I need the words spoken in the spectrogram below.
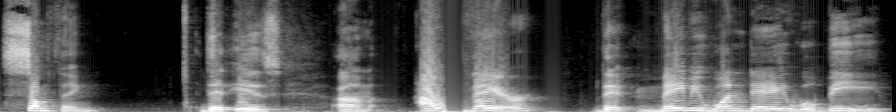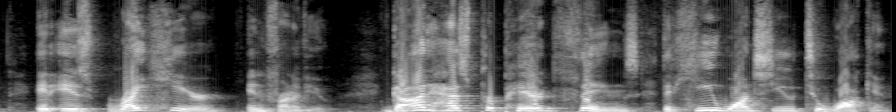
something that is um, out there that maybe one day will be. It is right here in front of you. God has prepared things that He wants you to walk in.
